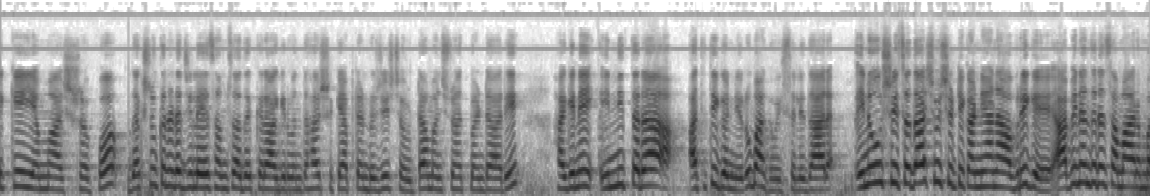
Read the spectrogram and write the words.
A K M Ashraf, Dakshina Kannada ಜಿಲ್ಲೆಯ ಸಂಸದಕರಾಗಿರುವಂತಹ ಶ್ರೀ ಕ್ಯಾಪ್ಟನ್ ಬ್ರಿಜೇಶ್ ಚೌಟ, ಮಂಜುನಾಥ್ ಭಂಡಾರಿ ಹಾಗೆಯೇ ಇನ್ನಿತರ ಅತಿಥಿ ಗಣ್ಯರು ಭಾಗವಹಿಸಲಿದ್ದಾರೆ. ಇನ್ನು ಶ್ರೀ ಸದಾಶಿವ ಶೆಟ್ಟಿ ಕಣ್ಯಾಣ ಅವರಿಗೆ ಅಭಿನಂದನಾ ಸಮಾರಂಭ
